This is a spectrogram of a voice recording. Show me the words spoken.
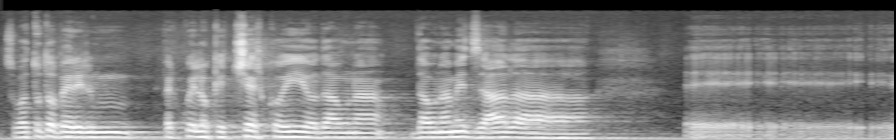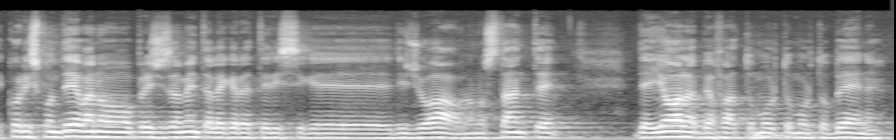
soprattutto per, il, per quello che cerco io da una, da una mezzala, eh, corrispondevano precisamente alle caratteristiche di Joao, nonostante De Iola abbia fatto molto molto bene,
